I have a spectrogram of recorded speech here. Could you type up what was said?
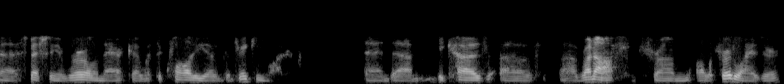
uh, especially in rural America, with the quality of the drinking water. And um, because of uh, runoff from all the fertilizer,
